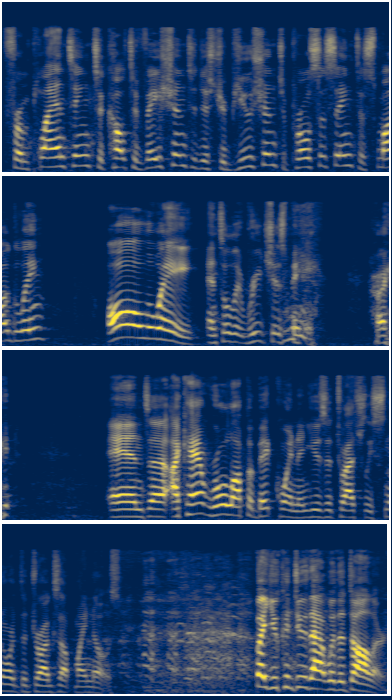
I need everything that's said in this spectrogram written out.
from planting to cultivation to distribution to processing to smuggling, all the way until it reaches me. right? And uh, I can't roll up a Bitcoin and use it to actually snort the drugs up my nose. but you can do that with a dollar.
